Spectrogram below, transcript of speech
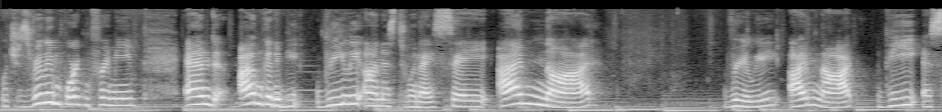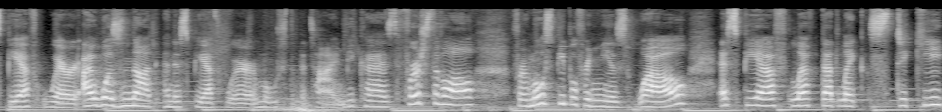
which is really important for me. And I'm gonna be really honest when I say I'm not, really, I'm not the SPF wearer. I was not an SPF wearer most of the time because, first of all, for most people, for me as well, SPF left that like sticky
